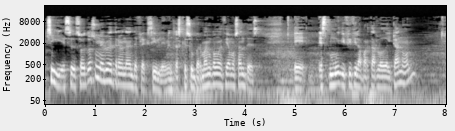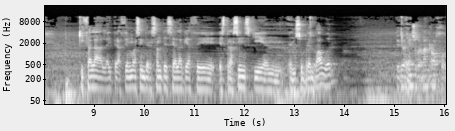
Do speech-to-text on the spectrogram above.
Sí, sobre todo es un héroe tremendamente flexible, mientras que Superman, como decíamos antes, eh, es muy difícil apartarlo del canon, Quizá la, iteración más interesante sea la que hace Straczynski en, en Supreme Power. en Superman Rojo.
